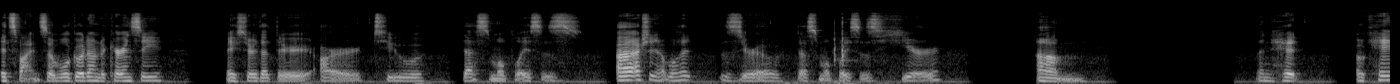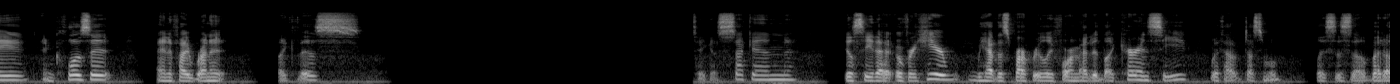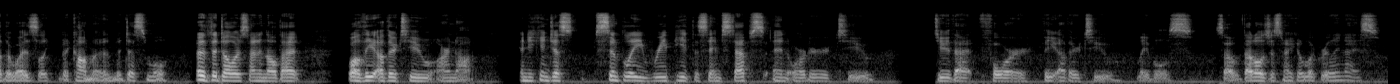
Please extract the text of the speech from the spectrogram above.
it's fine. So we'll go down to currency, make sure that there are two decimal places. Uh, actually, no, we'll hit zero decimal places here. Um, then hit OK and close it. And if I run it like this, take a second. You'll see that over here, we have this properly formatted like currency without decimal places though, but otherwise like the comma and the decimal, uh, the dollar sign and all that, while the other two are not. And you can just simply repeat the same steps in order to do that for the other two labels. So that'll just make it look really nice.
